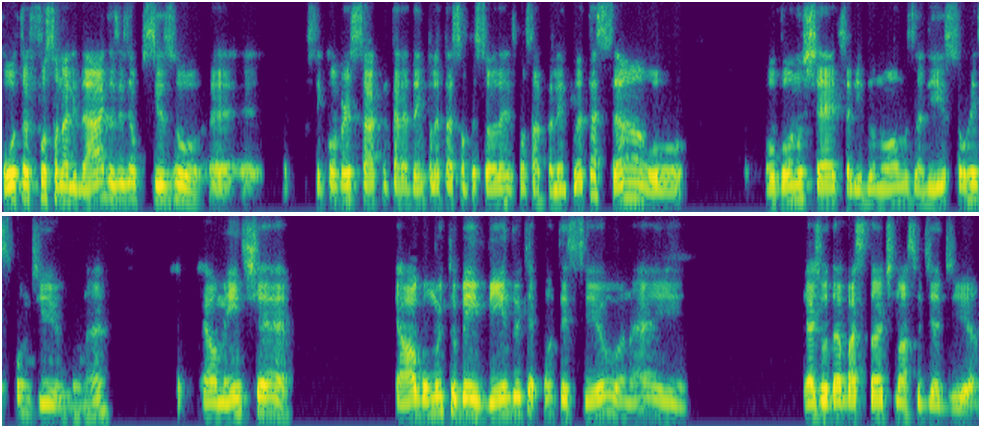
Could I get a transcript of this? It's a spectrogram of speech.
outra funcionalidade, às vezes eu preciso é, é, assim, conversar com o cara da implantação, pessoa responsável pela implantação, ou, ou vou no chat ali do Nomos ali e sou respondido, né? Realmente é, é algo muito bem-vindo que aconteceu, né? E, e ajuda bastante nosso dia a dia.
